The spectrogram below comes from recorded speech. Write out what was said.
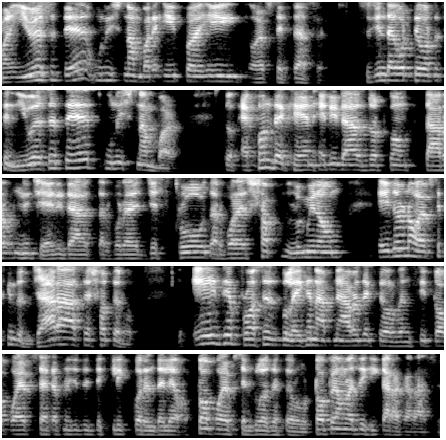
মানে ইউএসএ তে উনিশ নাম্বার এই এই ওয়েবসাইটটা আছে। চিন্তা করতে পারতেছেন ইউএসএ তে উনিশ নাম্বার। তো এখন দেখেন এডিডাস ডট কম তার নিচে এডিডাস তারপরে যে স্ক্রো তারপরে সব লুমিনম এই ধরনের ওয়েবসাইট কিন্তু যারা আছে সতেরো। তো এই যে প্রসেসগুলো, এখানে আপনি আরও দেখতে পারবেন, সি টপ ওয়েবসাইট আপনি যদি ক্লিক করেন, তাহলে টপ ওয়েবসাইটগুলো দেখতে পারব। টপে আমরা দেখি কারা কারা আছে।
